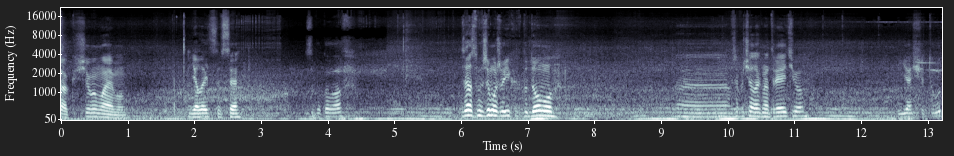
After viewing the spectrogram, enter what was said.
Так, що ми маємо? Я ледь це все запакував. Зараз ми вже можу їхати додому. Е, Вже почала як на третю. Я ще тут.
